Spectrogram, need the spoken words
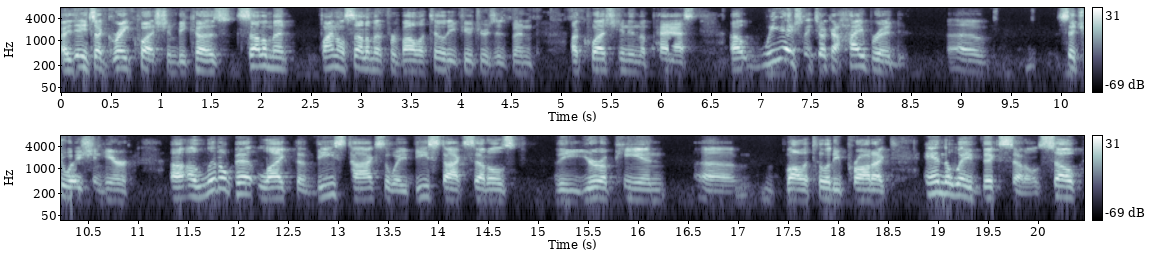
It's a great question because settlement final settlement for volatility futures has been a question in the past. Uh, we actually took a hybrid uh, situation here, uh, a little bit like the VSTOXX, the way VSTOXX settles the European um, volatility product, and the way VIX settles. So,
